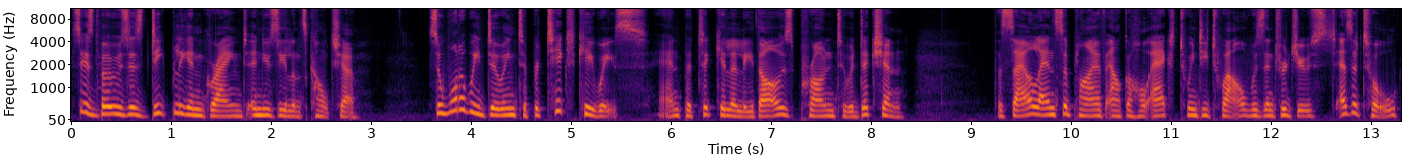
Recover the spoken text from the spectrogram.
says booze is deeply ingrained in New Zealand's culture. So, what are we doing to protect Kiwis, and particularly those prone to addiction? The Sale and Supply of Alcohol Act 2012 was introduced as a tool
